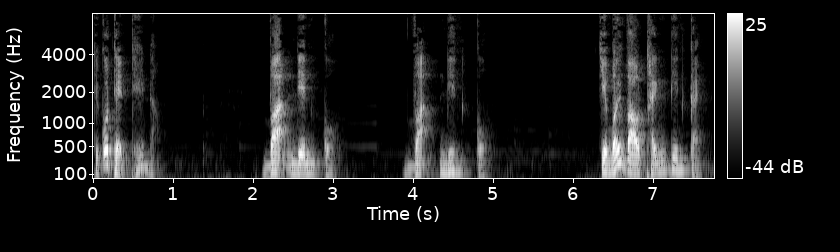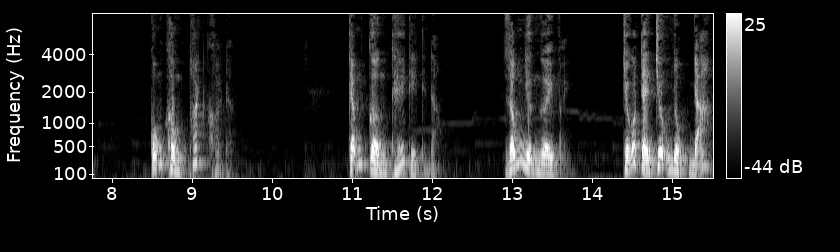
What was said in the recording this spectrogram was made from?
thì có thể thế nào? Vạn niên cổ, vạn niên cổ. Chỉ mới vào thành tiên cảnh, cũng không thoát khỏi được. Chấm cường thế thì thế nào? Giống như người vậy, chỉ có thể chịu nhục nhã.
